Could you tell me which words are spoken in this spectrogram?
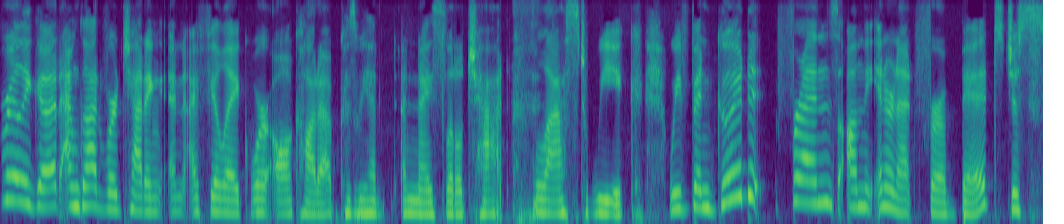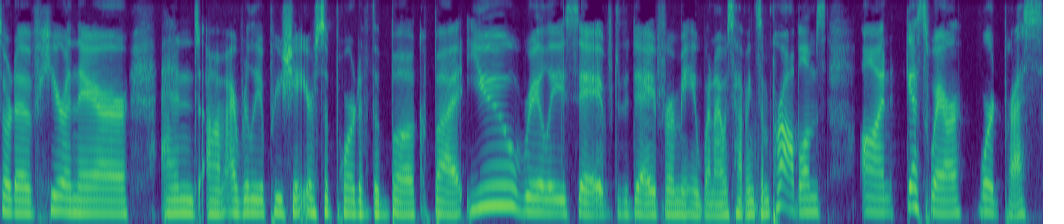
Really good. I'm glad we're chatting, and I feel like we're all caught up because we had a nice little chat last week. We've been good friends on the internet for a bit, just sort of here and there. And um, I really appreciate your support of the book. But you really saved the day for me when I was having some problems on guess where WordPress,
